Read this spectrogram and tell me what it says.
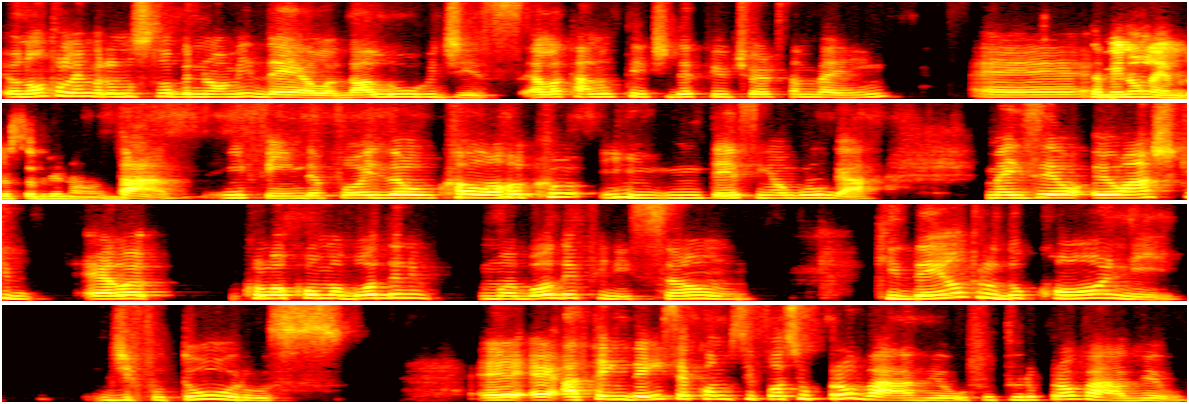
eu não estou lembrando o sobrenome dela, da Lourdes. Ela está no Teach the Future também. É... Também não lembro o sobrenome. Tá, enfim, depois eu coloco em, em texto em algum lugar. Mas eu, eu acho que ela colocou uma boa uma boa definição que dentro do cone de futuros, é, é, a tendência é como se fosse o provável, o futuro provável.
